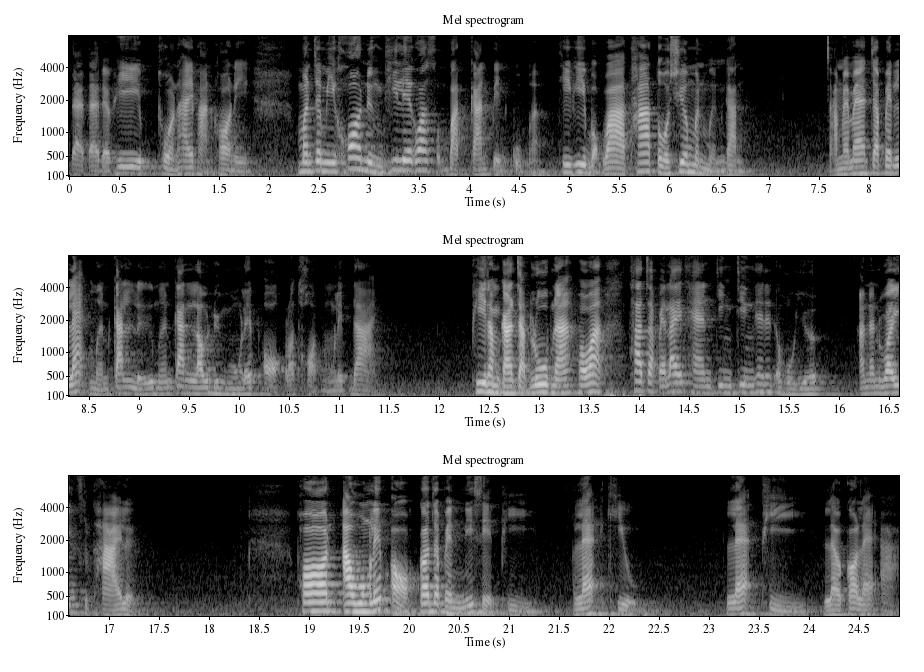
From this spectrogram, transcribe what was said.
แต่แต่เดี๋ยวพี่ทวนให้ผ่านข้อนี้ มันจะมีข้อหนึ่งที่เรียกว่าสมบัติการเปลี่ยนกลุ่มอะที่พี่บอกว่าถ้าตัวเชื่อมมันเหมือนกันจำได้ไหมจะเป็นและเหมือนกันหรือเหมือนกันเราดึงวงเล็บออกเราถอดวงเล็บได้ พี่ทำการจัดรูปนะ เพราะว่าถ้าจะไปไล่แทนจริงๆเท่โอ้โหเยอะ อันนั้นไว้สุดท้ายเลย พอเอาวงเล็บออกก็จะเป็นนิเศษ p และ q และ p แล้วก็และ r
